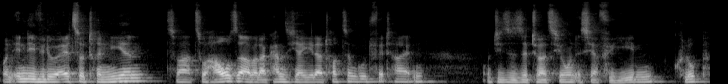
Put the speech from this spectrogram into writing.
und individuell zu trainieren, zwar zu Hause, aber da kann sich ja jeder trotzdem gut fit halten. Und diese Situation ist ja für jeden Club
